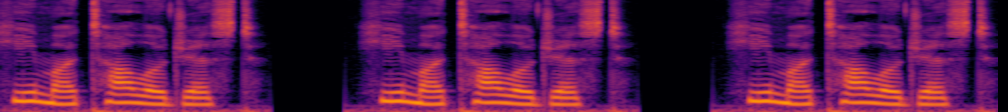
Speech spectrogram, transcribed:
hematologist, hematologist, hematologist.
